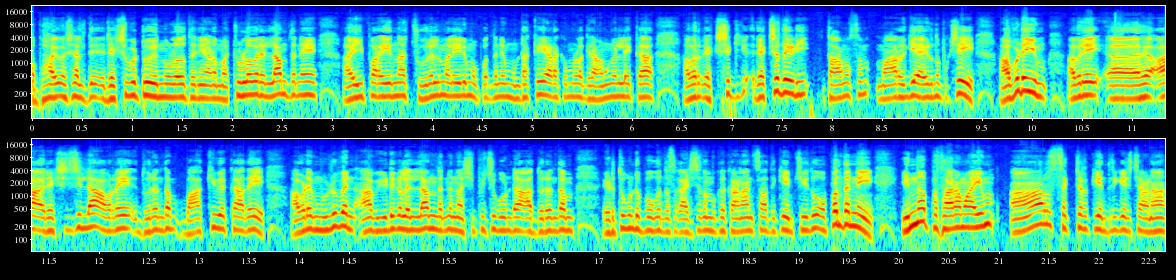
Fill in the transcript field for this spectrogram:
ഭാഗ്യവശാൽ രക്ഷപ്പെട്ടു എന്നുള്ളത് തന്നെയാണ്. മറ്റുള്ളവരെല്ലാം തന്നെ ഈ പറയുന്ന ചൂരൽമലയിലും ഒപ്പം തന്നെ മുണ്ടക്കൈ അടക്കമുള്ള ഗ്രാമങ്ങളിലേക്ക് അവർ രക്ഷയ്ക്ക് രക്ഷ തേടി താമസം മാറുകയായിരുന്നു. പക്ഷേ അവിടെയും അവരെ രക്ഷിച്ചില്ല. അവരെ ദുരന്തം ബാക്കി വെക്കാതെ അവിടെ മുഴുവൻ ആ വീടുകളെല്ലാം തന്നെ നശിപ്പിച്ചുകൊണ്ട് ആ ദുരന്തം എടുത്തുകൊണ്ട് പോകുന്ന കാഴ്ച നമുക്ക് കാണാൻ സാധിക്കുകയും ചെയ്തു. ഒപ്പം തന്നെ ഇന്ന് പ്രധാനമായും ആറ് സെക്ടർ കേന്ദ്രീകരിച്ചാണ്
